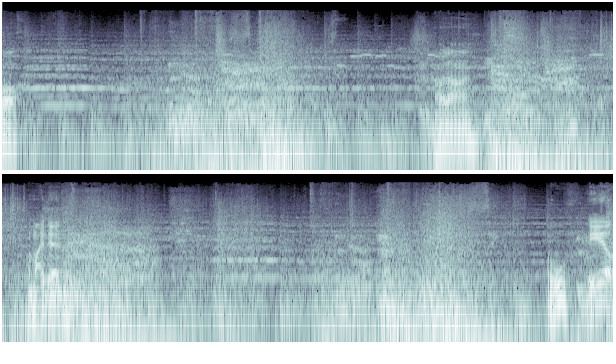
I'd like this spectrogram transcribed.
Oh. Hold on. Am I dead? Ooh, heal.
